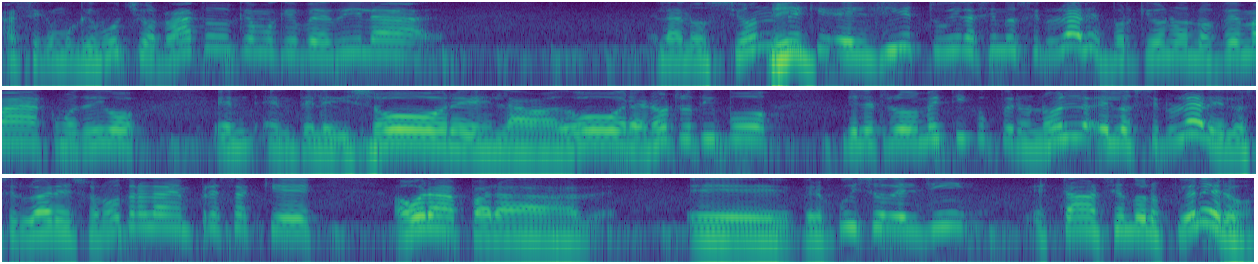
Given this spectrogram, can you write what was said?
hace como que mucho rato como que perdí la, la noción Sí. de que el G estuviera haciendo celulares, porque uno los ve más, como te digo, en, en televisores, lavadora, en otro tipo de electrodomésticos, pero no en, en los celulares. Los celulares son otras las empresas que ahora, para eh, perjuicio del G, estaban siendo los pioneros.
